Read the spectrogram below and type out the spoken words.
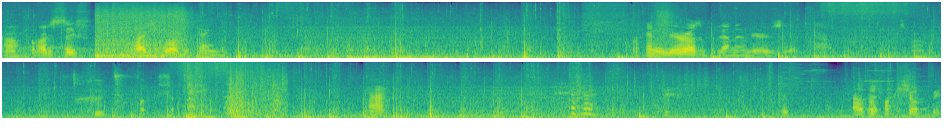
Huh? I'll just see if why'd you blow the thing. Fucking Mira hasn't put down no mirrors yet. No. It's fine. Who the fuck shot? Huh? How the fuck shot me?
